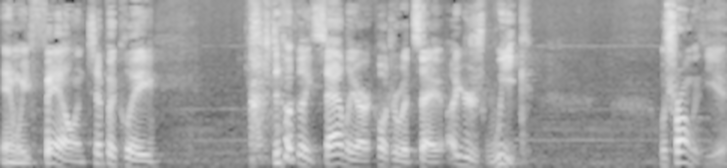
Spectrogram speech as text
and we fail. And typically, typically, sadly, our culture would say, oh, you're just weak. What's wrong with you?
